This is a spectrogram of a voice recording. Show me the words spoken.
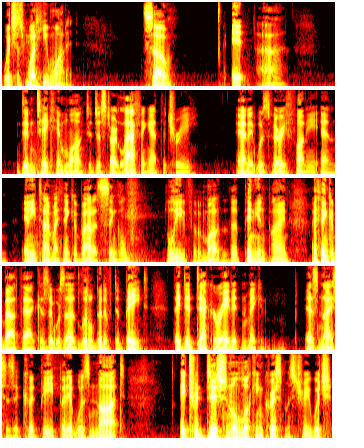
which is what he wanted. So it uh, didn't take him long to just start laughing at the tree, and it was very funny. And anytime I think about a single leaf, mo- the pinyon pine, I think about that because it was a little bit of debate. They did decorate it and make it as nice as it could be, but it was not a traditional looking Christmas tree, which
